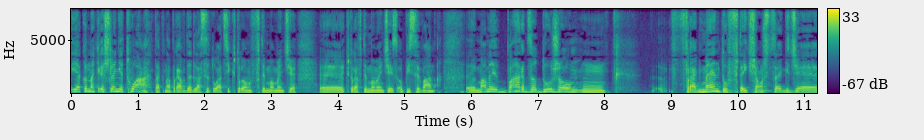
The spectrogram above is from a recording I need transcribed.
jako nakreślenie tła tak naprawdę dla sytuacji, którą w tym momencie, e, która w tym momencie jest opisywana. E, mamy bardzo dużo mm, fragmentów w tej książce, gdzie,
